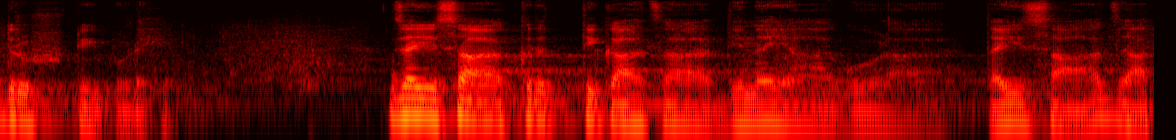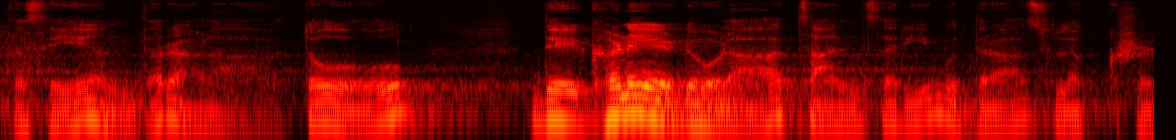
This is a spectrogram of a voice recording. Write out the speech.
दृष्टी पुढे. जैसा कृत्तिकाचा दिनया गोळा तैसा जातसे अंतराळा तो देखणे डोळा चांचरी मुद्रा सुलक्षण.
